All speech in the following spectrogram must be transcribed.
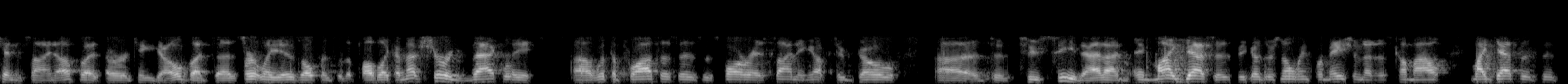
can sign up, but or can go, but uh, certainly is open to the public. I'm not sure exactly uh, what the process is as far as signing up to go uh, to to see that. I, and my guess is because there's no information that has come out. My guess is it's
